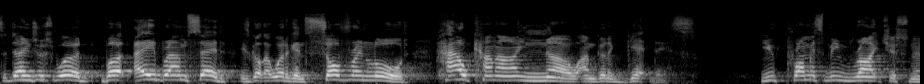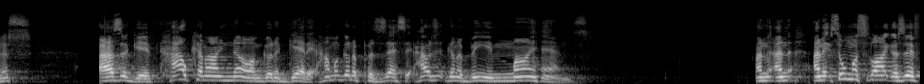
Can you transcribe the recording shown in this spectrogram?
it's a dangerous word, but Abraham said, he's got that word again, sovereign Lord, how can I know I'm going to get this? You've promised me righteousness as a gift. How can I know I'm going to get it? How am I going to possess it? How is it going to be in my hands? And, and, and it's almost like as if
